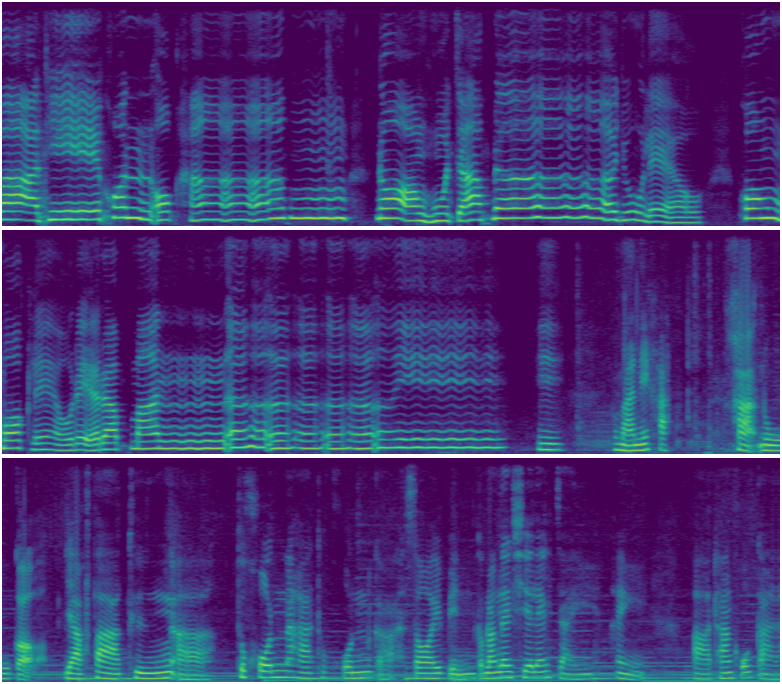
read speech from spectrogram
ว่าที่คนอกหัก น้องหูจักเด้ออยู่แล้ว คงบอกแล้วได้รับมันเอยประมาณนี้ค่ะ ค่ะหนูก็อยากฝากถึงทุกคนนะคะ ทุกคนก็ซอยเป็นกำลังแรงเชียร์แรงใจให้ทางโครงการ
